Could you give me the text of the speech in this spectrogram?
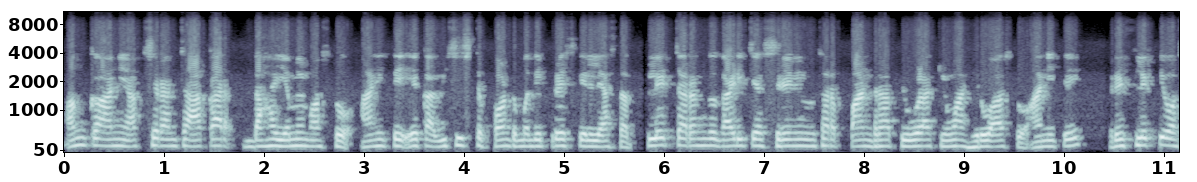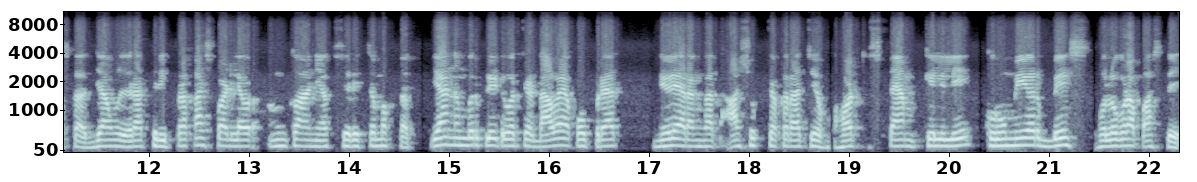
अंक आणि अक्षरांचा आकार दहा एम एम असतो आणि ते एका विशिष्ट फॉन्टमध्ये प्रेस केलेले असतात. प्लेटचा रंग गाडीच्या श्रेणीनुसार पांढरा पिवळा किंवा हिरवा असतो आणि ते रिफ्लेक्टिव्ह असतात ज्यामुळे रात्री प्रकाश पाडल्यावर अंक आणि अक्षरे चमकतात. या नंबर प्लेटवरच्या डाव्या कोपऱ्यात निळ्या रंगात अशोक चक्राचे हॉट स्टॅम्प केलेले क्रोमियर बेस होलोग्राफ असते.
